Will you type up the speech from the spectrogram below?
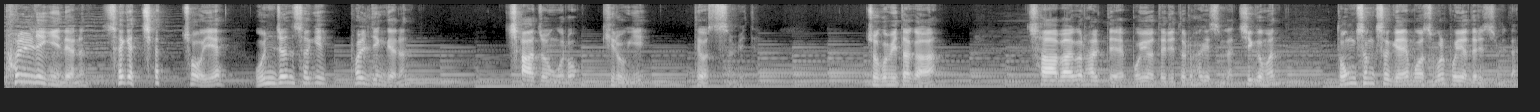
폴딩이 되는 세계 최초의 운전석이 폴딩되는 차종으로 기록이 되었습니다. 조금 있다가 차박을 할 때 보여드리도록 하겠습니다. 지금은 동성석의 모습을 보여드렸습니다.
